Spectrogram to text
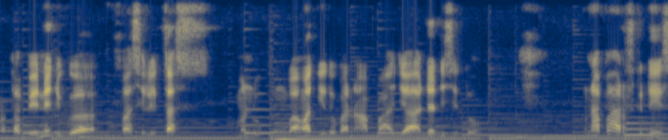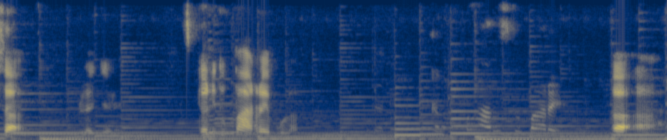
notabene juga fasilitas mendukung banget gitu kan apa aja ada di situ. kenapa harus ke desa belajar dan itu pare pula kenapa harus ke Pare ah, ah.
